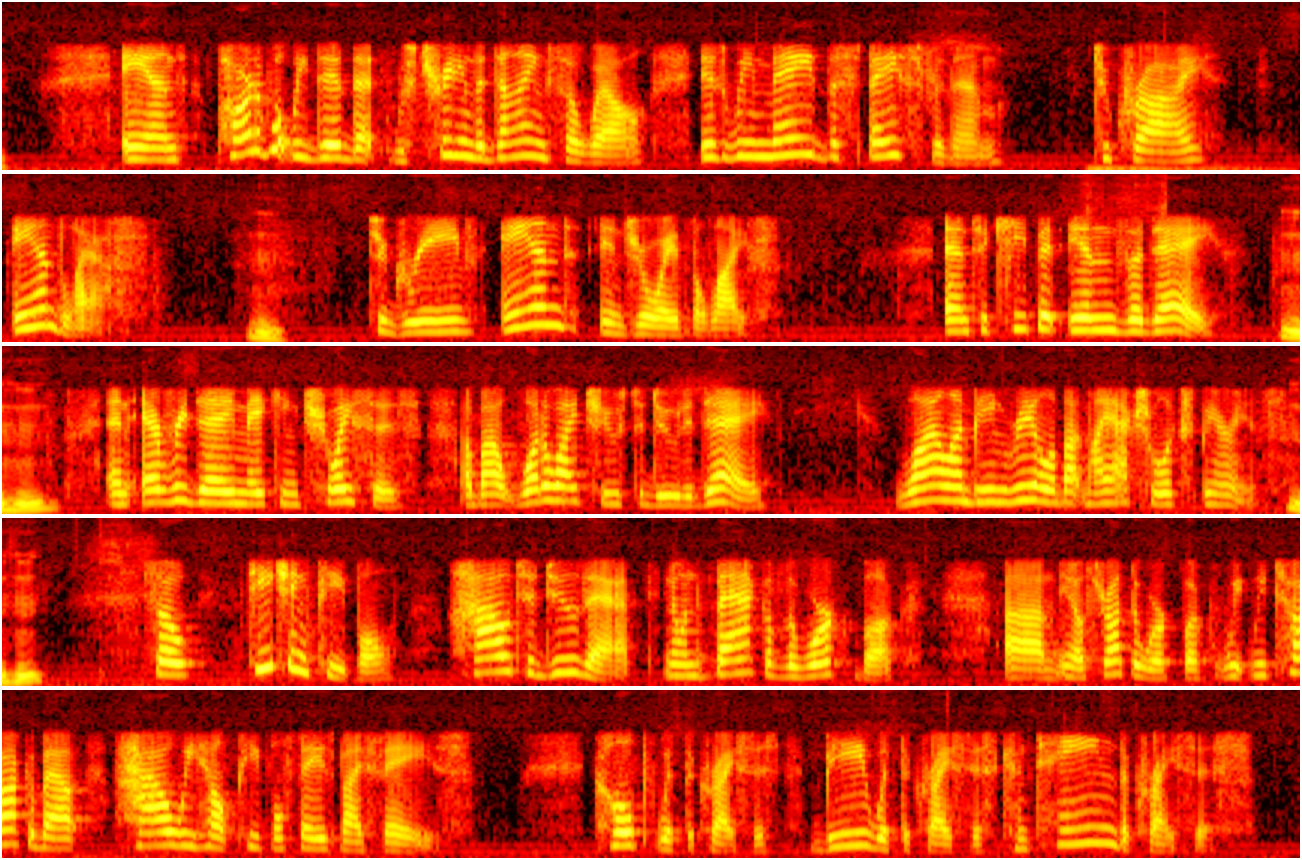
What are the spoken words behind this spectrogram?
And part of what we did that was treating the dying so well is we made the space for them to cry and laugh, mm. to grieve and enjoy the life and to keep it in the day. Mm-hmm. And every day making choices about what do I choose to do today while I'm being real about my actual experience. Mm-hmm. So teaching people how to do that, you know, in the back of the workbook, um, you know, throughout the workbook, we, we talk about how we help people phase by phase cope with the crisis, be with the crisis, contain the crisis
